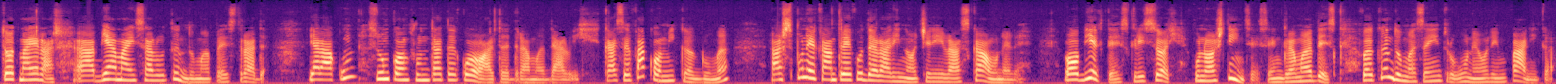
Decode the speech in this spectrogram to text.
tot mai rar, abia mai salutându-mă pe stradă. Iar acum sunt confruntată cu o altă dramă de-a lui. Ca să fac o mică glumă, aș spune că am trecut de la rinocerii la scaunele. Obiecte, scrisori, cunoștințe se îngrămădesc, făcându-mă să intru uneori în panică.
